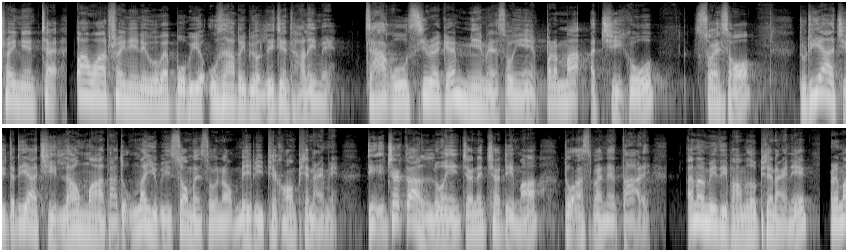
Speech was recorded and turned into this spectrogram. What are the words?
training ထက် power training တွေကိုပဲပို့ပြီးတော့ဦးစားပေးပြီးတော့လေ့ကျင့်ထားလိမ့်မယ်ဒါကို serial game မြင်မယ်ဆိုရင်ပထမအချီကိုဆွဲစော် ဒုတိယအချီတတိယအချီလောက်မှဒါသူအမှတ်ယူပြီးစော့မယ်ဆိုရင်တော့ maybe ဖြစ်ကောင်းဖြစ်နိုင်မယ်ဒီအချက်ကလွန်ရင်ကျန်တဲ့ချက်တွေမှာတွန်အစပန်နဲ့တားတယ် MMA ဒီဘာမှမလို့ဖြစ်နိုင်တယ်ပထမ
